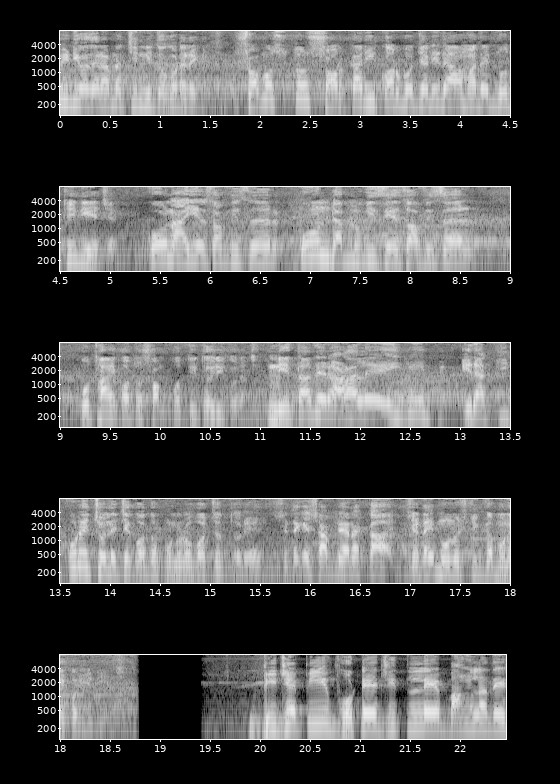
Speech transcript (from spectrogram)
বিডিওদের আমরা চিহ্নিত করে রেখেছি। সমস্ত সরকারি কর্মচারীরা আমাদের নথি দিয়েছেন। কোন আইএস অফিসার, কোন ডাব্লিউবিসিএস অফিসার কোথায় কত সম্পত্তি তৈরি করেছে। নেতাদের আড়ালে এই যে এরা কি করে চলেছে গত পনেরো বছর ধরে, সেটাকে সামনে আনা কাজ, সেটাই মনস্টিজ্ঞা মনে করিয়ে দিয়েছে। বিজেপি ভোটে জিতলে বাংলাদেশ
